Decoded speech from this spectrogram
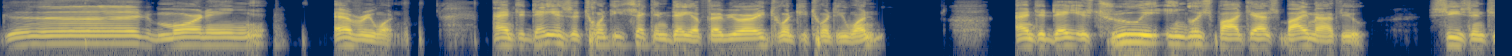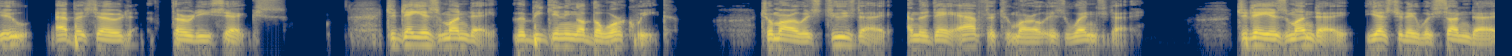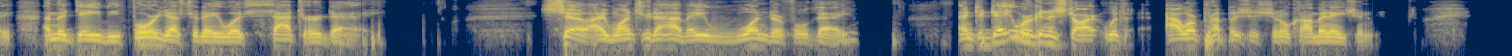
Good morning, everyone. And today is the 22nd day of February 2021. And today is Truly English Podcast by Matthew, Season 2, Episode 36. Today is Monday, the beginning of the work week. Tomorrow is Tuesday, and the day after tomorrow is Wednesday. Today is Monday. Yesterday was Sunday. And the day before yesterday was Saturday. So I want you to have a wonderful day. And today we're going to start with our prepositional combination.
